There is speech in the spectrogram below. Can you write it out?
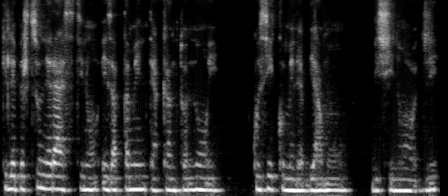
che le persone restino esattamente accanto a noi, così come le abbiamo vicino oggi,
